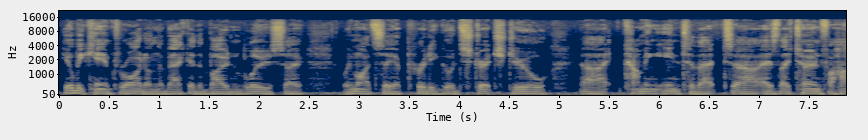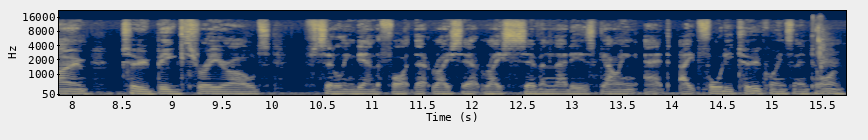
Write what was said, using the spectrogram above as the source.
He'll be camped right on the back of the Bowden Blues, so we might see a pretty good stretch duel uh, coming into that uh, as they turn for home. Two big three-year-olds settling down to fight that race out. Race seven, that is, going at 8:42 Queensland time.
